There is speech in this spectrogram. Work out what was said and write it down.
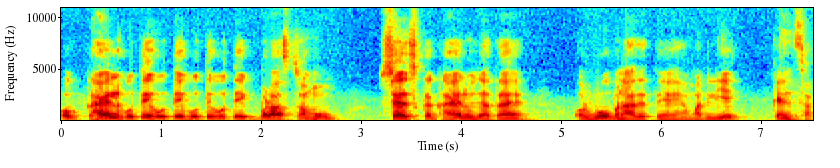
और घायल होते होते होते होते एक बड़ा समूह सेल्स का घायल हो जाता है और वो बना देते हैं हमारे लिए कैंसर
